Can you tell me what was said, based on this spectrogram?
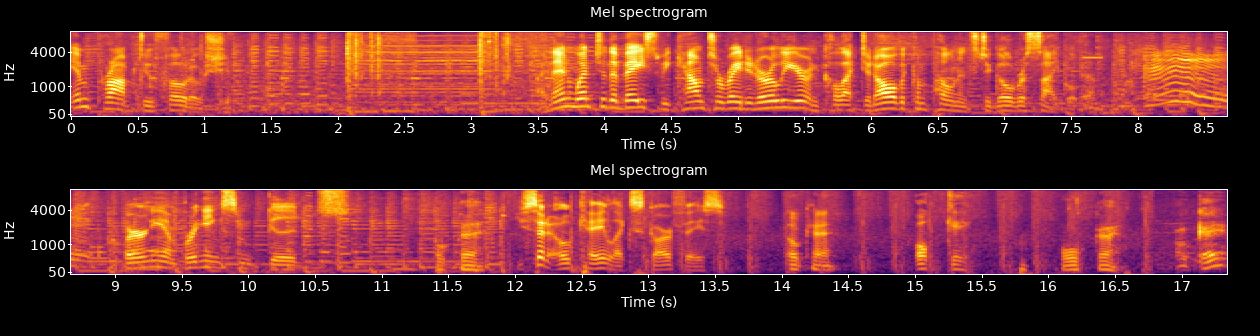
impromptu photo shoot. I then went to the base we counter raided earlier and collected all the components to go recycle them. Mm. Bernie, I'm bringing some goods. Okay. You said okay like Scarface. Okay. Okay. Okay. Okay.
